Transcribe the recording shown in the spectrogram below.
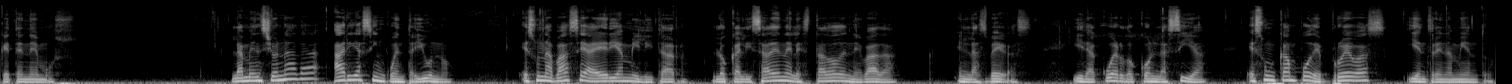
que tenemos. La mencionada Área 51 es una base aérea militar localizada en el estado de Nevada, en Las Vegas, y de acuerdo con la CIA, es un campo de pruebas y entrenamiento.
